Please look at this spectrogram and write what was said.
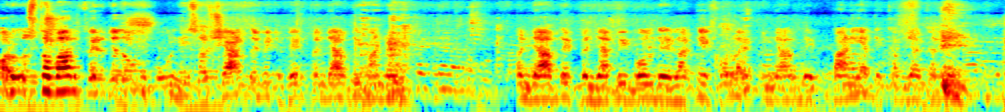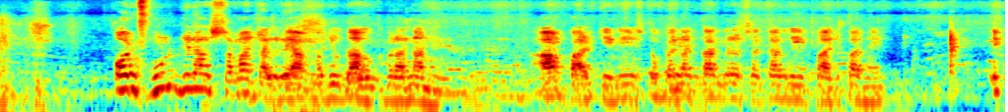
ਔਰ ਉਸ ਤੋਂ ਬਾਅਦ ਫਿਰ ਜਦੋਂ 1966 ਦੇ ਵਿੱਚ ਫਿਰ ਪੰਜਾਬ ਦੀ ਵੰਡ ਹੋਈ, ਪੰਜਾਬ ਦੇ ਪੰਜਾਬੀ ਬੋਲਦੇ ਇਲਾਕੇ ਖੋਲੇ ਪੰਜਾਬ ਦੇ ਪਾਣੀਆਂ ਤੇ ਕਬਜ਼ਾ ਕਰ ਲਿਆ ਔਰ ਹੁਣ ਜਿਹੜਾ ਸਮਾਂ ਚੱਲ ਰਿਹਾ ਮੌਜੂਦਾ ਹੁਕਮਰਾਨਾਂ ਨੇ, ਆਮ ਪਾਰਟੀ ਨੇ ਇਸ ਤੋਂ ਪਹਿਲਾਂ ਕਾਂਗਰਸ ਅਕਾਲੀ ਭਾਜਪਾ ਨੇ ਇੱਕ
